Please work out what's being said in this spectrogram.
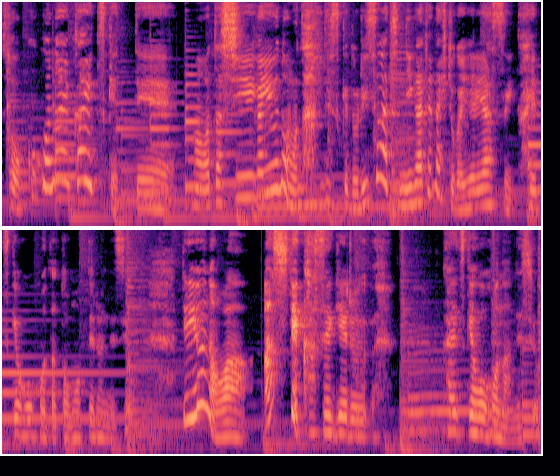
そう、国内買い付けって、まあ私が言うのもなんですけど、リサーチ苦手な人がやりやすい買い付け方法だと思ってるんですよ。っていうのは、足で稼げる 買い付け方法なんですよ。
